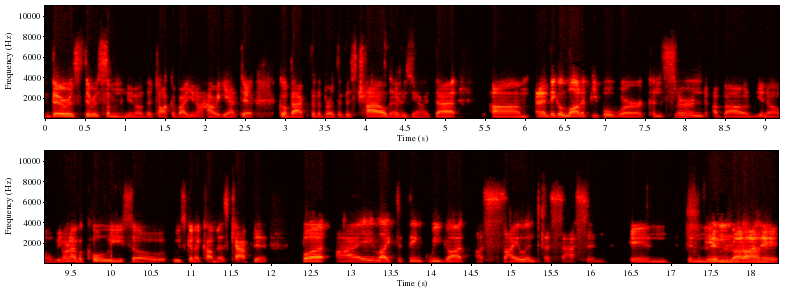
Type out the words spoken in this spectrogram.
there was there was some you know the talk about you know how he had to go back for the birth of his child, yes. everything like that. Um, and I think a lot of people were concerned about, you know, we don't have a Kohli, so who's going to come as captain? But I like to think we got a silent assassin in in, in, in Rahane.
